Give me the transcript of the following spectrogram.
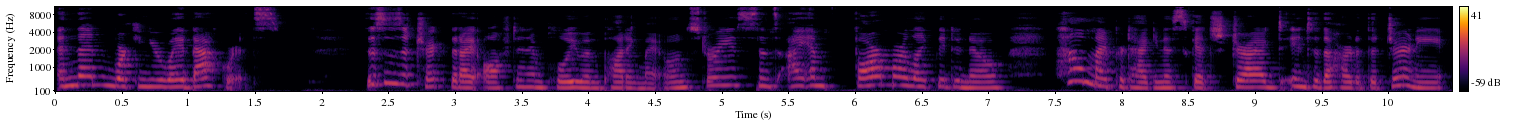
and then working your way backwards. This is a trick that I often employ when plotting my own stories, since I am far more likely to know how my protagonist gets dragged into the heart of the journey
